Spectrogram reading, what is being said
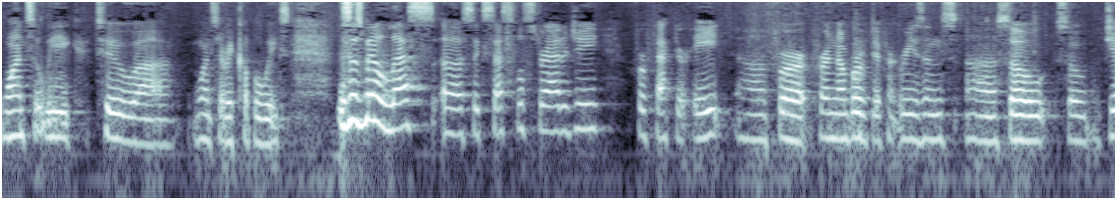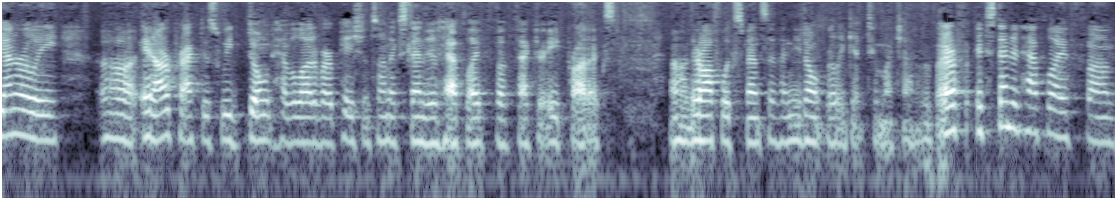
once a week to uh, once every couple of weeks. This has been a less uh, successful strategy for factor eight uh, for, for a number of different reasons. Uh, so, so generally, uh, in our practice, we don't have a lot of our patients on extended half-life factor eight products. Uh, they're awful expensive, and you don't really get too much out of it. But our extended half-life um,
